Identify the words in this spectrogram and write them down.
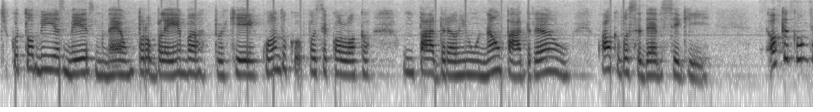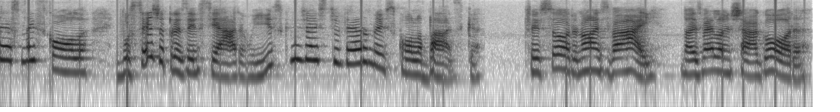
dicotomias mesmo, né? Um problema, porque quando você coloca um padrão e um não padrão, qual que você deve seguir? É o que acontece na escola. Vocês já presenciaram isso, que já estiveram na escola básica. Professora, nós vai, nós vai lanchar agora?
